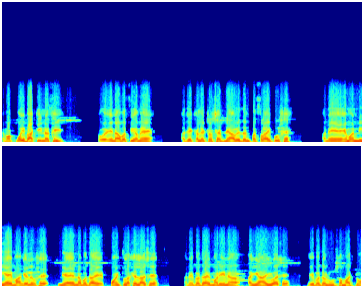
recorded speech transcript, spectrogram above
એમાં કોઈ બાકી નથી. તો એના વતી અમે આજે કલેક્ટર સાહેબને આવેદનપત્ર આપ્યું છે. અને એમાં ન્યાય માંગેલું છે. ન્યાયના બધાએ પોઈન્ટ લખેલા છે અને બધાએ મળીને અહીંયા આવ્યા છે. એ બદલ હું સમાજનો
